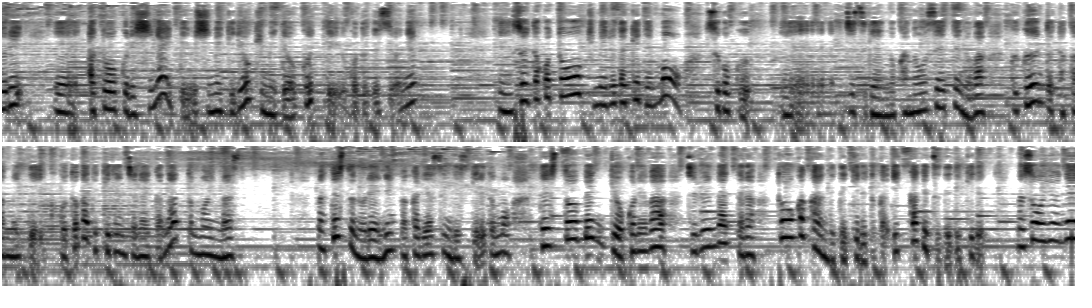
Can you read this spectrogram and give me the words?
より、えー、後送りしないっていう締め切りを決めておくっていうことですよね。えー、そういったことを決めるだけでもすごく、えー、実現の可能性っていうのはぐぐんと高めていくことができるんじゃないかなと思います。まあ、テストの例ね、わかりやすいんですけれども、テスト勉強、これは自分だったら10日間でできるとか1ヶ月でできる。まあ、そういうね、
